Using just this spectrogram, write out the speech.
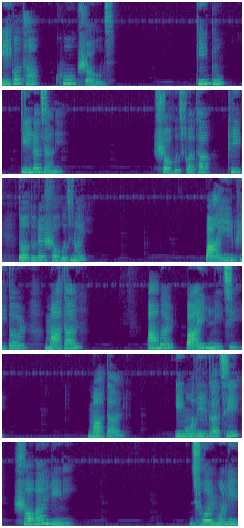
এ কথা খুব সহজ। কিন্তু কে না জানে? সহজ কথা ঠিক ততটা সহজ নয় পায়ের ভিতর, মাতাল, আমার পায়ের নিচে। মাতাল, এ মদের কাছে সবাই ঋণী। ঝলমলে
